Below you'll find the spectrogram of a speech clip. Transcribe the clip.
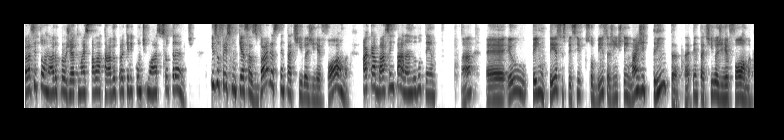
para se tornar o projeto mais palatável para que ele continuasse seu trâmite. Isso fez com que essas várias tentativas de reforma acabassem parando no tempo. Tá? É, eu tenho um texto específico sobre isso, a gente tem mais de 30 né, tentativas de reforma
